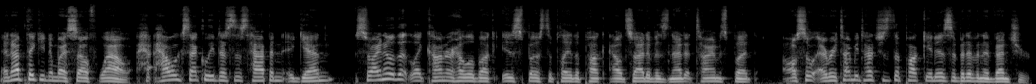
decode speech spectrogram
And I'm thinking to myself, wow, h- how exactly does this happen again? So I know that like Connor Hellebuyck is supposed to play the puck outside of his net at times, but also, every time he touches the puck, it is a bit of an adventure.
